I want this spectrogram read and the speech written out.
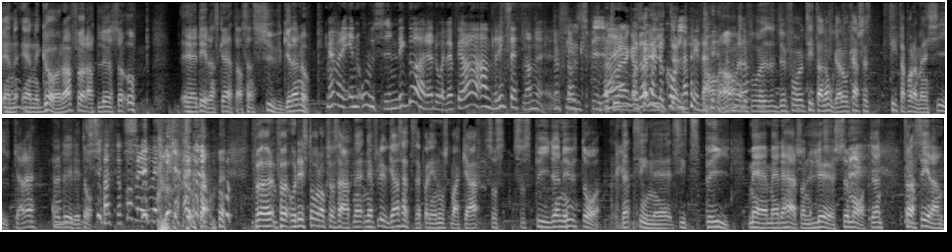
en, en göra för att lösa upp eh, det den ska äta och sen suger den upp. Men vad är det, en osynlig göra då eller? För jag har aldrig sett någon... En som- flugspya. Jag tror den är Och då ganska har du ändå liten. kollat på det där. Ja, men du får, du får titta noga och kanske titta på den med en kikare eller dylikt då. Fast då kommer det väl för, för, och det står också så här att när, när flugan sätter sig på din ostmacka så, så spyr den ut då den, sin, eh, sitt spy med, med det här som löser maten för att sedan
